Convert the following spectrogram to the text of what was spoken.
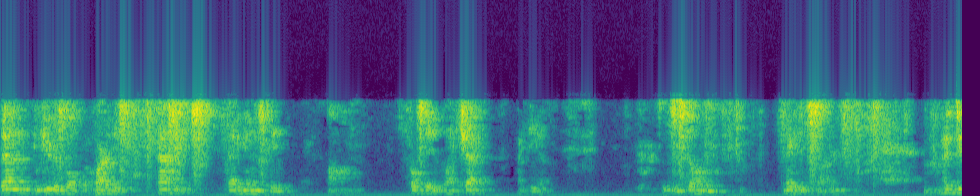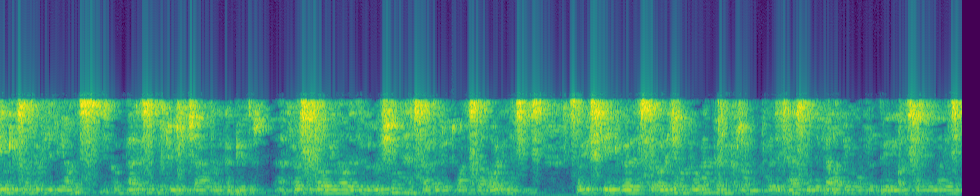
then computers will acquire these capacities. That again is the um, post-dated blank check idea. So this is still on the negative side. I think it's not completely honest, the comparison between the child and the computer. Uh, first of all, we know that evolution has started with one-cell organisms. So you speak where is the original program coming from, but it has been developing over a period of so many millions of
